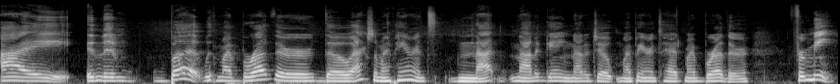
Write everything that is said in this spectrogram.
I and then but with my brother though, actually my parents not not a game, not a joke. My parents had my brother for me.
